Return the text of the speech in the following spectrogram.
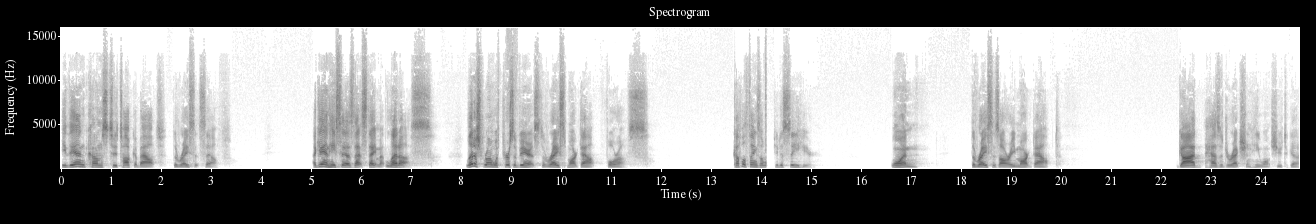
he then comes to talk about the race itself. Again, he says that statement, let us. Let us run with perseverance the race marked out for us. A couple things I want you to see here. One, the race is already marked out. God has a direction He wants you to go.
